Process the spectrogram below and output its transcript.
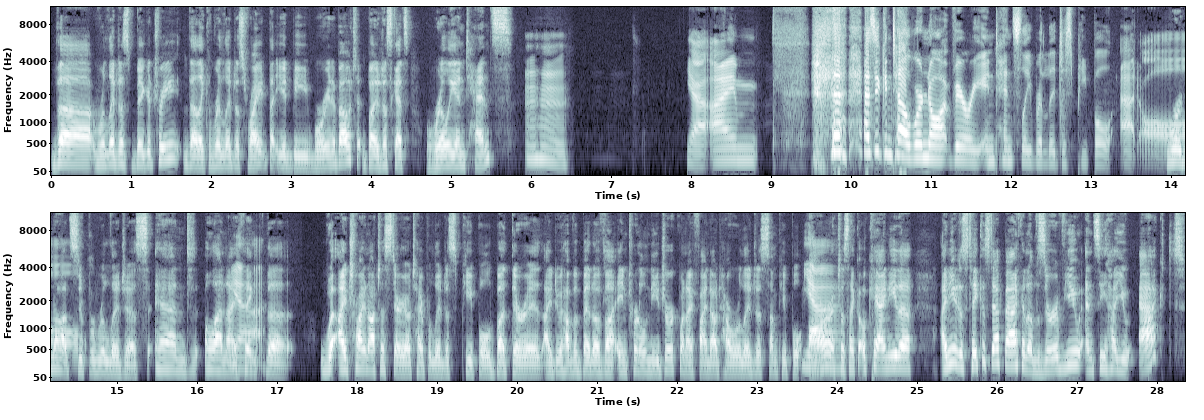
the religious bigotry, the like religious right that you'd be worried about, but it just gets really intense. Mm-hmm. Yeah, I'm. As you can tell, we're not very intensely religious people at all. We're not super religious, and oh, and I Yeah. think the. I try not to stereotype religious people, but there is. I do have a bit of an internal knee jerk when I find out how religious some people Yeah. are. It's just like, okay, I need to, I need to just take a step back and observe you and see how you act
